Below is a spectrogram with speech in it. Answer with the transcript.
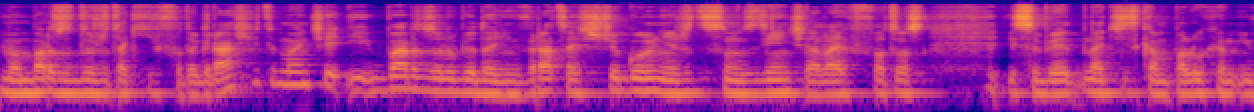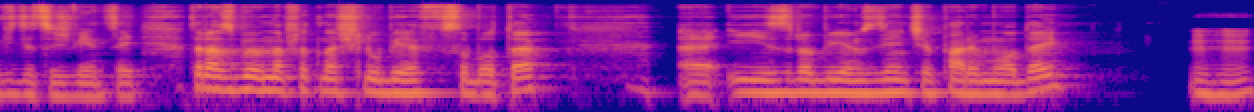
Mam bardzo dużo takich fotografii w tym momencie i bardzo lubię do nich wracać, szczególnie, że to są zdjęcia live photos i sobie naciskam paluchem i widzę coś więcej. Teraz byłem na przykład na ślubie w sobotę e, i zrobiłem zdjęcie pary młodej. Mhm.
